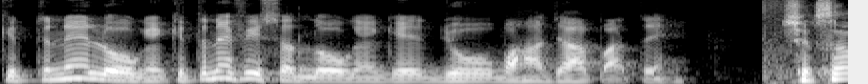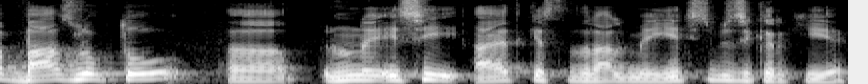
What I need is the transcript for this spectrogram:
कितने लोग हैं, कितने फ़ीसद लोग हैं कि जो वहाँ जा पाते हैं? शेख साहब, बाज़ लोग तो इन्होंने इसी आयत के इस्तलाल में ये चीज़ भी ज़िक्र की है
